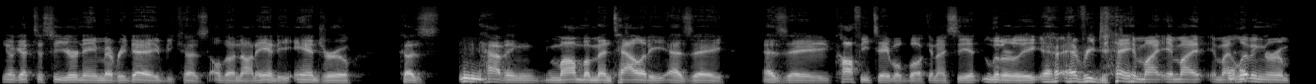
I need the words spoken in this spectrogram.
you know get to see your name every day because although not Andy, Andrew, because mm-hmm. having Mamba mentality as a as a coffee table book and I see it literally every day in my in my in my uh-huh. living room.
